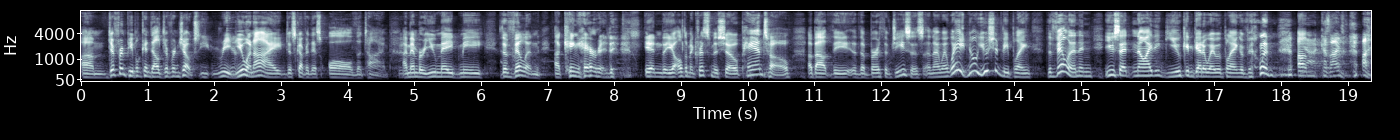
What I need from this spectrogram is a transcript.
um, different people can tell different jokes. You, Reed, you and I discover this all the time. I remember you made me the villain, uh, King Herod, in the Ultimate Christmas Show, Panto, about the the birth of Jesus, and I went, wait, no, you should be playing the villain, and you said, no, I think you can get away with playing a villain. Um, Yeah, because I'm I,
